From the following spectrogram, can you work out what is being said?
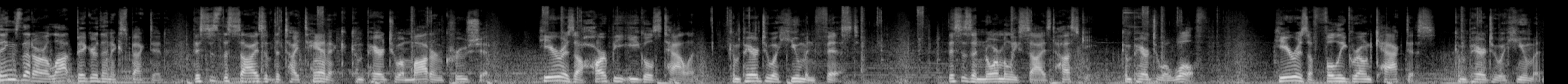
things that are a lot bigger than expected. This is the size of the Titanic compared to a modern cruise ship. Here is a harpy eagle's talon compared to a human fist. This is a normally sized husky compared to a wolf. Here is a fully grown cactus compared to a human.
